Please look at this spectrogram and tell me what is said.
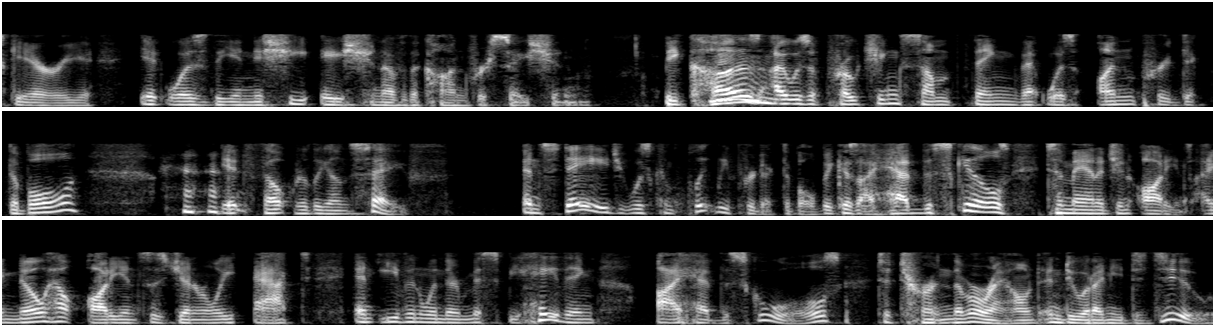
scary, it was the initiation of the conversation. Because mm. I was approaching something that was unpredictable, it felt really unsafe. And stage was completely predictable because I had the skills to manage an audience. I know how audiences generally act, and even when they're misbehaving, I had the schools to turn them around and do what I need to do.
